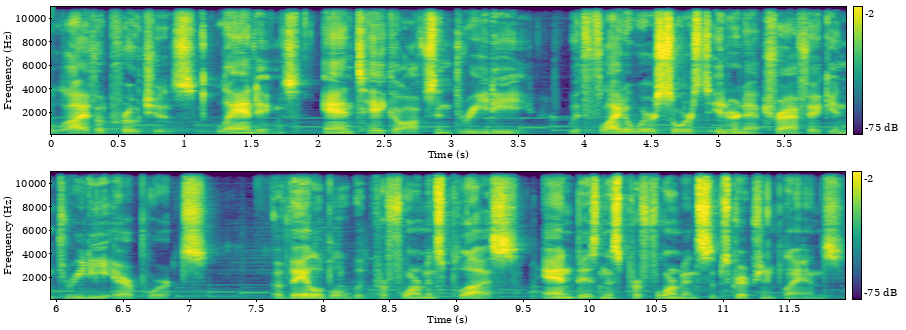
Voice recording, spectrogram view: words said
live approaches, landings, and takeoffs in 3D with FlightAware sourced internet traffic in 3D airports. Available with Performance Plus and Business Performance subscription plans.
